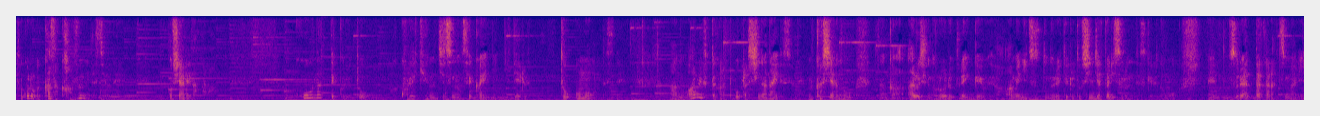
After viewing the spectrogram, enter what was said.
ところが傘買うんですよね。おしゃれだから。こうなってくるとこれ現実の世界に似てる。と思うんですね。あの雨降ったからって僕ら死なないですよね。昔あのなんかある種のロールプレイングゲームでは雨にずっと濡れてると死んじゃったりするんですけれども、えーと、それはだからつまり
